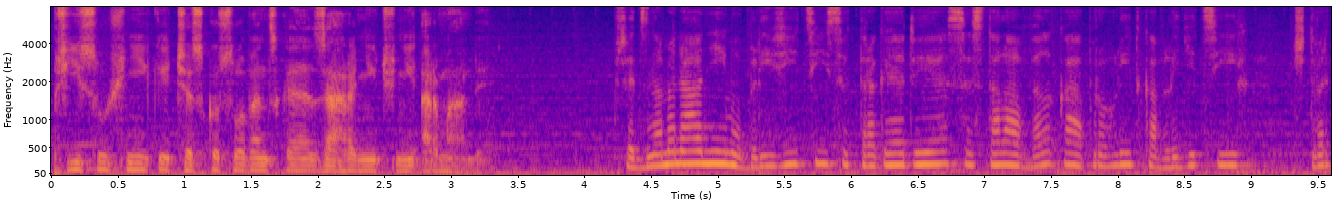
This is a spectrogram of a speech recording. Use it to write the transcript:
příslušníky Československé zahraniční armády. Před znamenáním blížící se tragédie se stala velká prohlídka v Lidicích 4.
